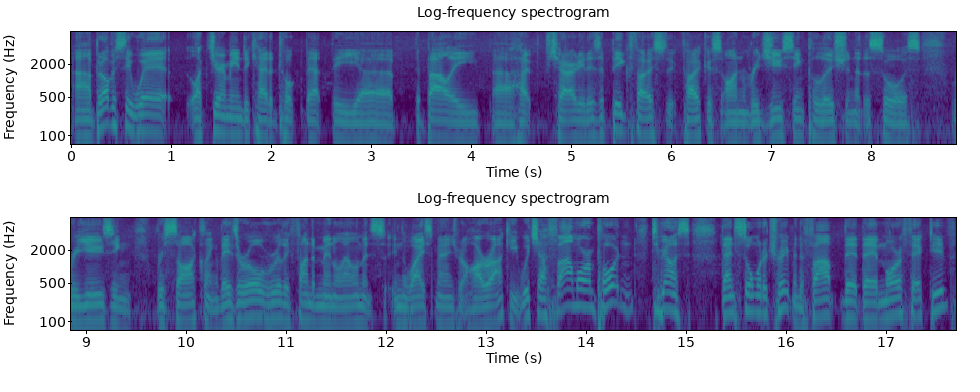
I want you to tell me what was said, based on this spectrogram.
Uh, but obviously, we're, like Jeremy indicated, talked about the, uh, the Bali uh, Hope charity, there's a big fo- focus on reducing pollution at the source, reusing, recycling. These are all really fundamental elements in the waste management hierarchy, which are far more important, to be honest, than stormwater treatment. They're, far, they're, they're more effective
